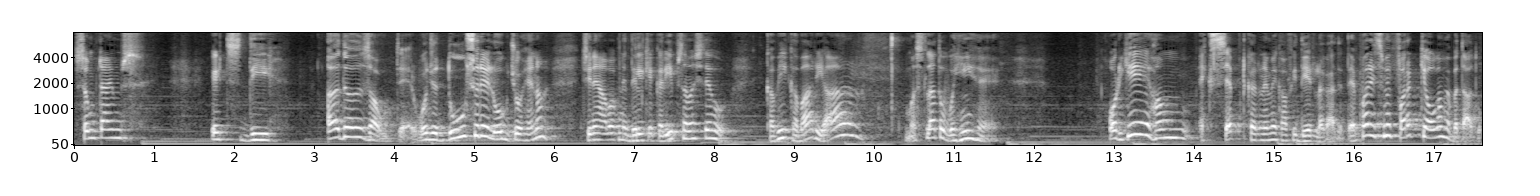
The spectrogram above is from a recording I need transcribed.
sometimes it's the others out there वो जो दूसरे लोग जो है ना जिन्हें आप अपने दिल के करीब समझते हो। कभी कभार यार, मसला तो वही है। और ये हम एक्सेप्ट करने में काफ़ी देर लगा देते हैं। पर इसमें फ़र्क क्या होगा मैं बता दूँ।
